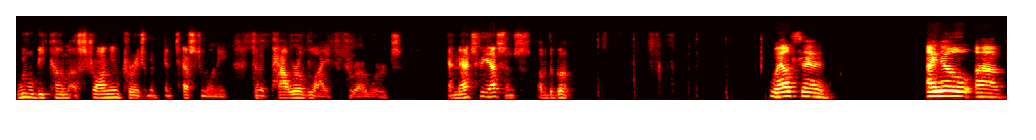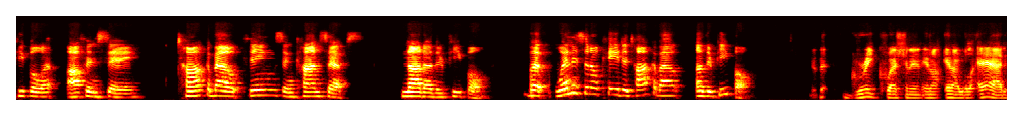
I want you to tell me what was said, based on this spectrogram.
we will become a strong encouragement and testimony to the power of life through our words. And that's the essence of the book. Well said. I know uh, people often say, talk about things and concepts, not other people. But when is it okay to talk about other people? Great question. And, and, I, and I will add,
